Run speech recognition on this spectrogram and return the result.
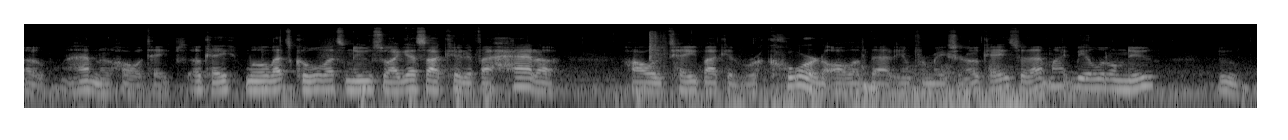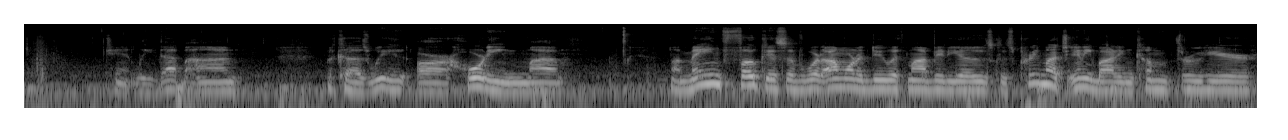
Oh, I have no holotapes. Okay, well that's cool. That's new. So I guess I could, if I had a holotape, I could record all of that information. Okay, so that might be a little new. Ooh, can't leave that behind because we are hoarding my my main focus of what I want to do with my videos because pretty much anybody can come through here.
